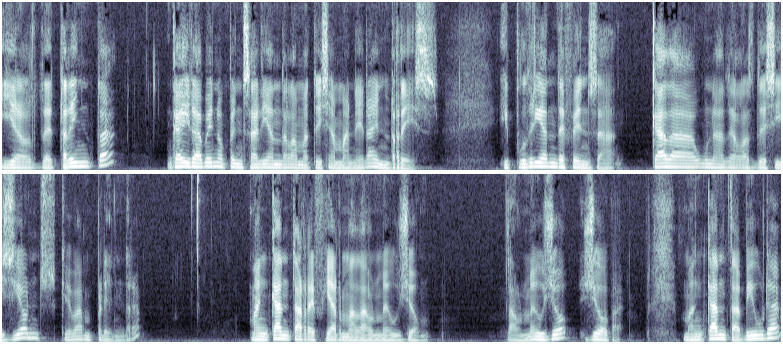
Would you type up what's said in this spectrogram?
i els de 30, gairebé no pensarien de la mateixa manera en res i podrien defensar cada una de les decisions que van prendre. M'encanta refiar-me del meu jo, del meu jo jove. M'encanta viure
